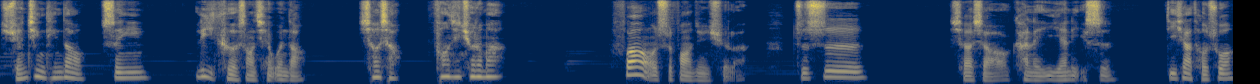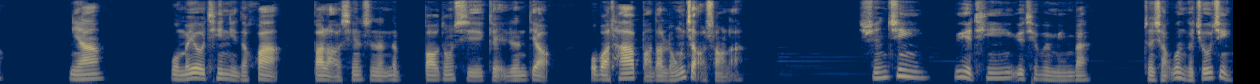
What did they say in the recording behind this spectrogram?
玄静听到声音，立刻上前问道：“小小放进去了吗？”“放是放进去了，只是……”小小看了一眼李氏，低下头说：“娘，我没有听你的话，把老先生的那包东西给扔掉，我把它绑到龙角上了。”玄静越听越听不明白，正想问个究竟，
